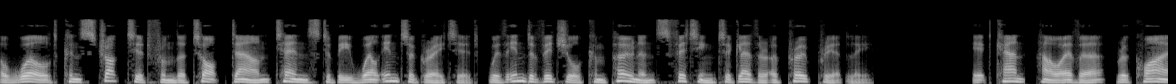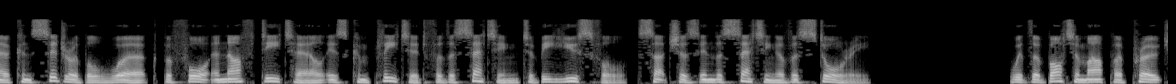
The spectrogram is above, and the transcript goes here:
A world constructed from the top down tends to be well integrated, with individual components fitting together appropriately. It can, however, require considerable work before enough detail is completed for the setting to be useful, such as in the setting of a story. With the bottom-up approach,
